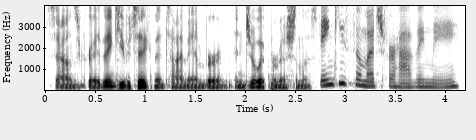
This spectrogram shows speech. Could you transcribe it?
Sounds great. Thank you for taking the time, Amber. Enjoy Permissionless. Thank you so much for having me.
